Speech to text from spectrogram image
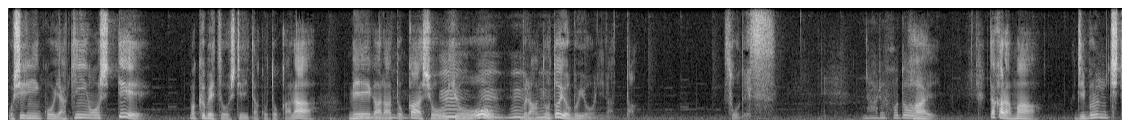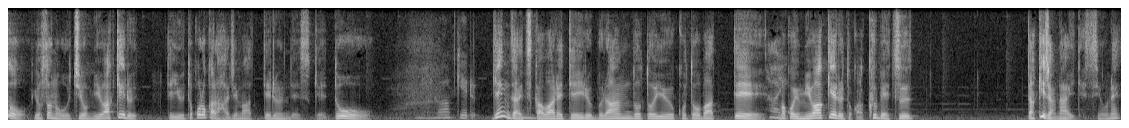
お尻にこう夜勤をして、まあ、区別をしていたことから銘柄とか商標うん。をブランドと呼ぶようになった。そうです。なるほど。はい、だからまあ自分家とよそのお家を見分けるっていうところから始まってるんですけど見分ける。現在使われているブランドという言葉って、はい。まあ、こういう見分けるとか区別だけじゃないですよね。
